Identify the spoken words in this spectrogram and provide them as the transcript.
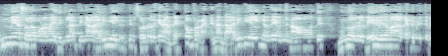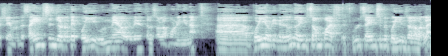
உண்மையா சொல்ல போனோம்னா இதுக்கெல்லாம் பின்னால் அறிவியல் இருக்குன்னு சொல்றதுக்கே நான் வெக்கப்படுறேன். ஏன்னா அந்த அறிவியல்ங்கிறதே வந்து நாம வந்து முன்னோர்கள் வேறு விதமாக கண்டுபிடித்த விஷயம். இந்த சயின்ஸ் சொல்றதே பொய் உண்மையா ஒரு விதத்துல சொல்ல போனீங்கன்னா பொய் அப்படின்றது வந்து இன் சம் பார்ட்ஸ் ஃபுல் சயின்ஸுமே பொய்ன்னு சொல்ல வரல.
